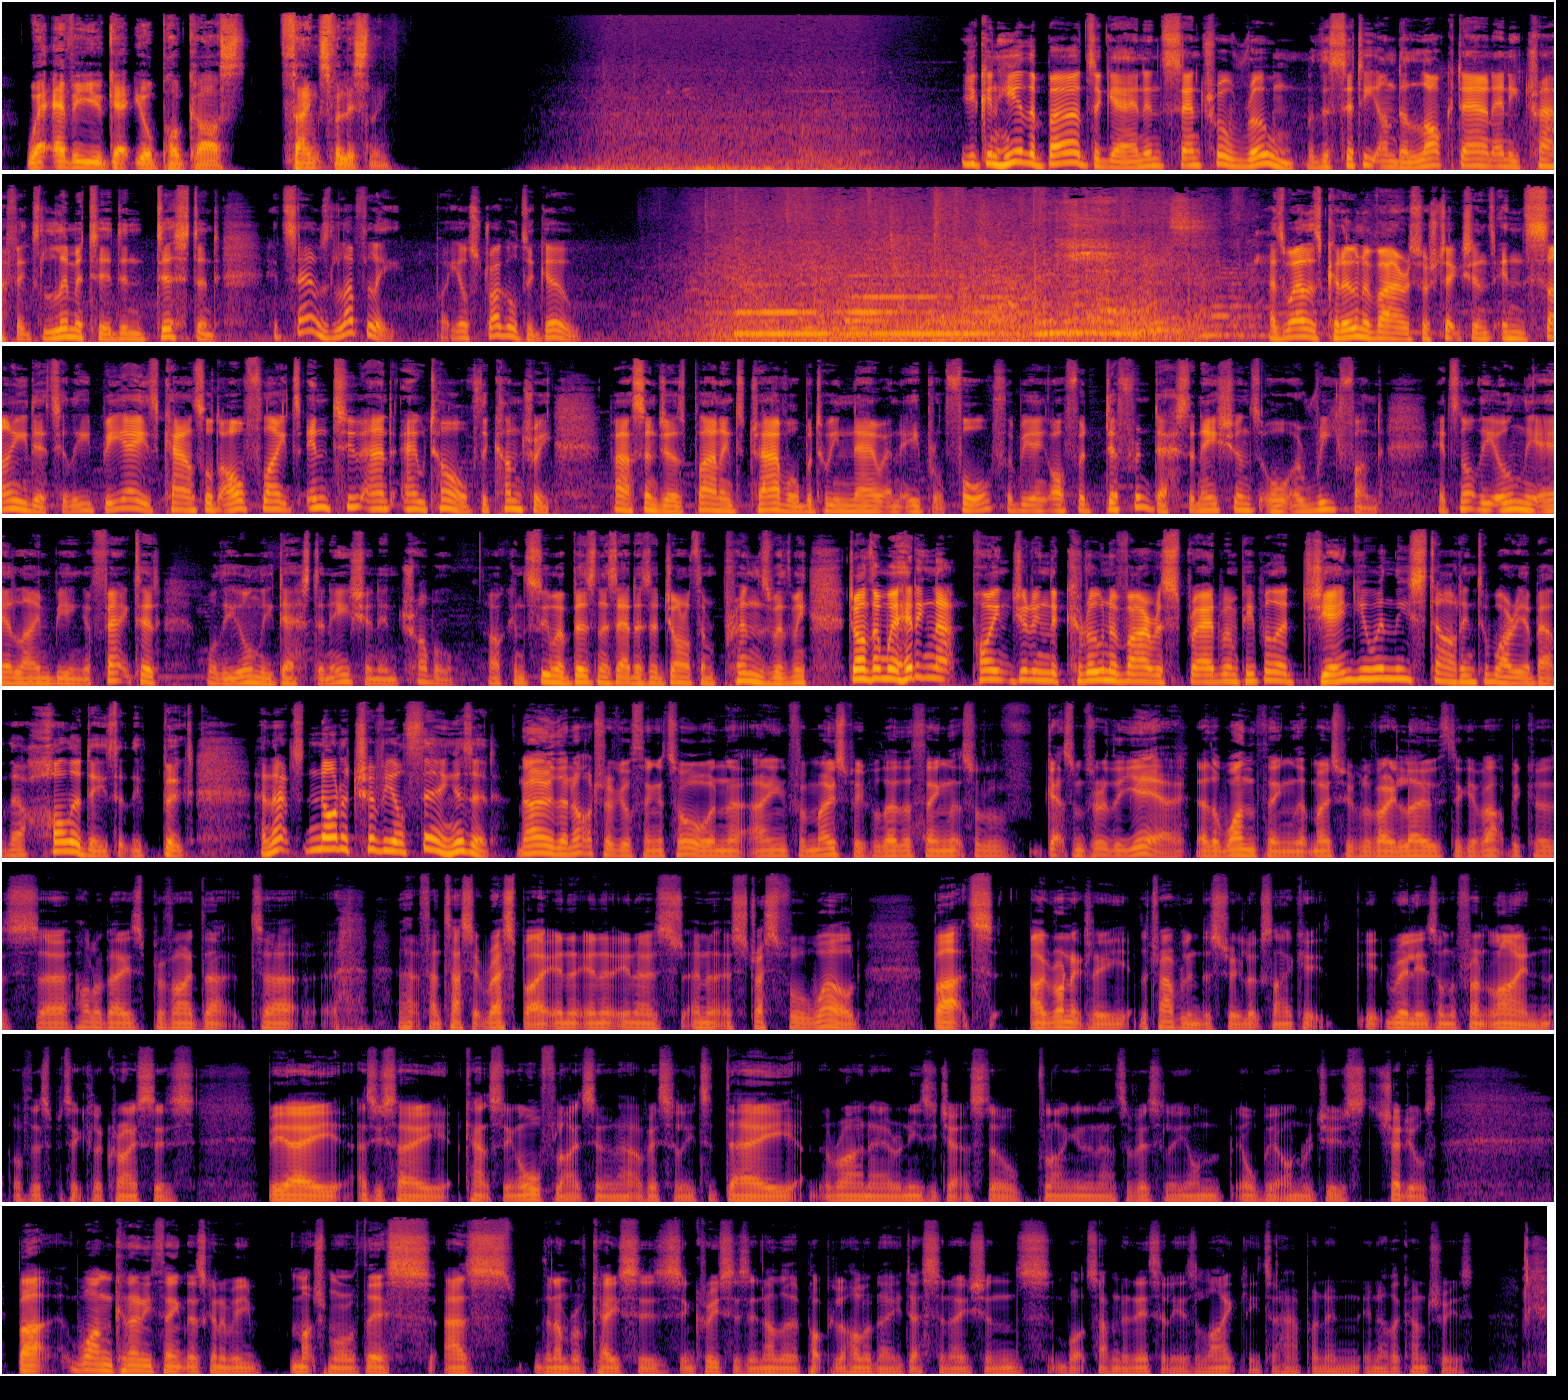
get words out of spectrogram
wherever you get your podcasts. Thanks for listening. You can hear the birds again in central Rome, with the city under lockdown, any traffic's limited and distant. It sounds lovely, but you'll struggle to go. As well as coronavirus restrictions inside Italy, BA's cancelled all flights into and out of the country. Passengers planning to travel between now and April 4th are being offered different destinations or a refund. It's not the only airline being affected or the only destination in trouble. Our consumer business editor Jonathan Prynn's with me. Jonathan, we're hitting that point during the coronavirus spread when people are genuinely starting to worry about their holidays that they've booked. And that's not a trivial thing, is it? No, they're not a trivial thing at all. And uh, I mean, for most people, they're the thing that sort of gets them through the year. They're the one thing that most people are very loath to give up because uh, holidays provide that, uh, that fantastic respite in a, in, a, in, a, in a stressful world. But ironically, the travel industry looks like it, it really is on the front line of this particular crisis. BA, as you say, cancelling all flights in and out of Italy today. Ryanair and EasyJet are still flying in and out of Italy on, albeit on reduced schedules. But one can only think there's going to be much more of this as the number of cases increases in other popular holiday destinations. What's happened in Italy is likely to happen in, in other countries.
